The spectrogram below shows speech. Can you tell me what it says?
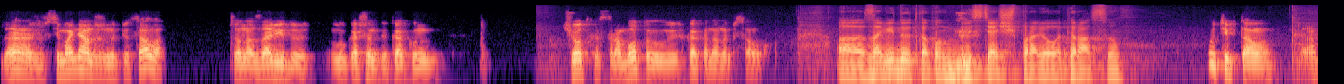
Да, Симонян же написала, что она завидует Лукашенко, как он четко сработал, как она написала? А, завидует, как он блестяще провел операцию. Ну, типа того, да.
